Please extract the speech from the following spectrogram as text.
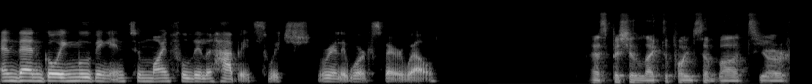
and then going moving into mindful little habits which really works very well. I especially like the points about your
